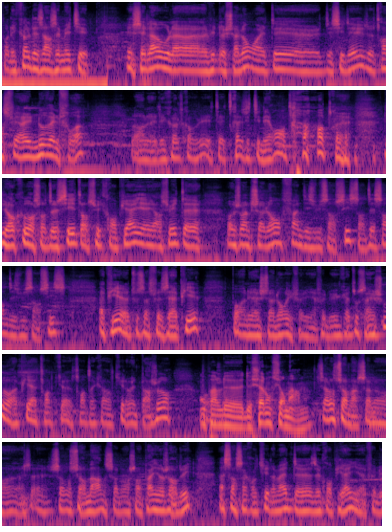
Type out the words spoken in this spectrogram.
pour l'école des arts et métiers. Et c'est là où la, la, ville de Chalon a été décidée de transférer une nouvelle fois alors l'école, était très itinérante entre Lyoncourt sur deux sites, ensuite Compiègne et ensuite euh, rejoindre Chalon fin 1806, en décembre 1806, à pied. Tout ça se faisait à pied. Pour aller à Chalon, il fallait, il a fallu 4 ou 5 jours à pied, à 30, à 40 km par jour. On parle de, Chalon-sur-Marne. Chalon-sur-Marne, Chalon-sur-Marne, Chalon-Champagne aujourd'hui, à 150 km de, Compiègne. Il a fallu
